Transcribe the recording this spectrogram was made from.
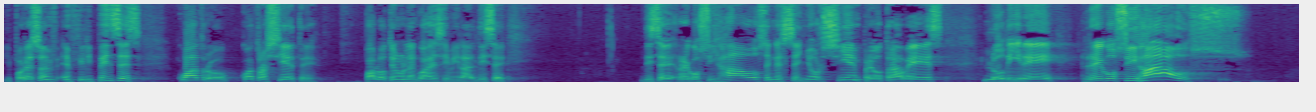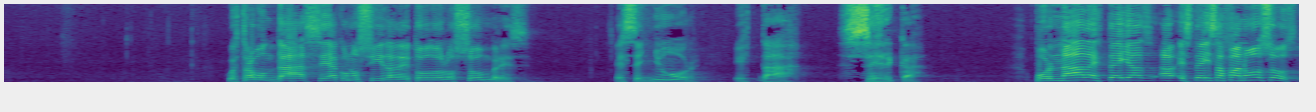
Y por eso en, Filipenses 4, 4 a 7, Pablo tiene un lenguaje similar, dice, dice, regocijaos en el Señor siempre, otra vez lo diré, regocijaos. Vuestra bondad sea conocida de todos los hombres. El Señor está cerca. Por nada estéis, afanosos,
